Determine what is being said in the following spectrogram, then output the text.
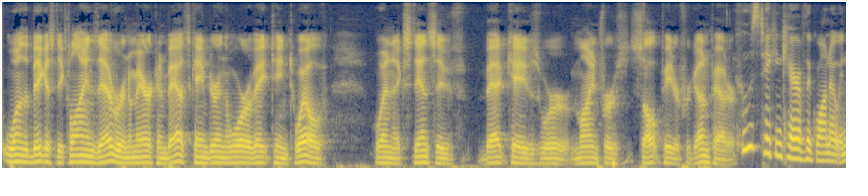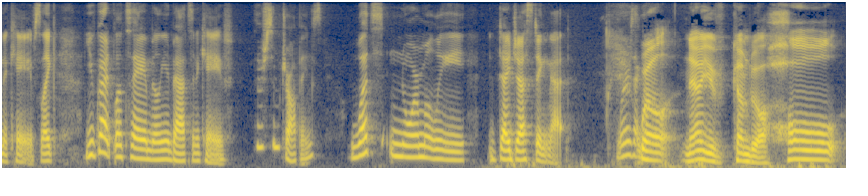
one of the biggest declines ever in American bats came during the War of 1812, when extensive bat caves were mined for saltpeter for gunpowder. Who's taking care of the guano in the caves? Like, you've got, let's say, a million bats in a cave. There's some droppings. What's normally digesting that? Where's that? Well, now you've come to a whole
